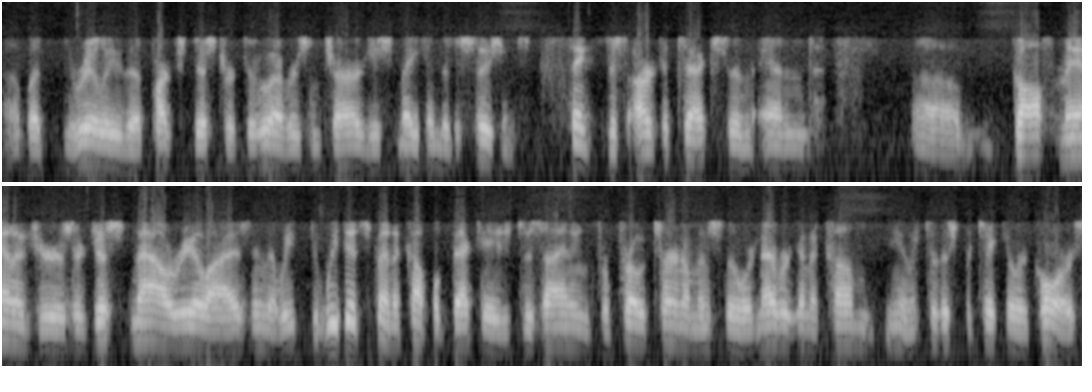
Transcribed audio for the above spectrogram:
uh, but really the Parks District or whoever's in charge is making the decisions. I think just architects and and uh, golf managers are just now realizing that we we did spend a couple decades designing for pro tournaments that were never going to come, you know, to this particular course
